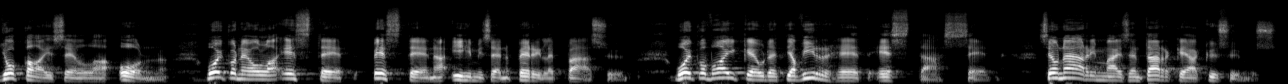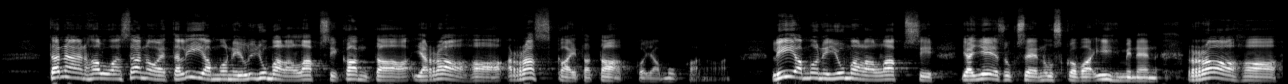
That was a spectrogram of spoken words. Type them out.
jokaisella on, voiko ne olla esteet pesteenä ihmisen perille pääsyyn? Voiko vaikeudet ja virheet estää sen? Se on äärimmäisen tärkeä kysymys. Tänään haluan sanoa, että liian moni Jumalan lapsi kantaa ja raahaa raskaita taakkoja mukanaan. Liian moni Jumalan lapsi ja Jeesukseen uskova ihminen raahaa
